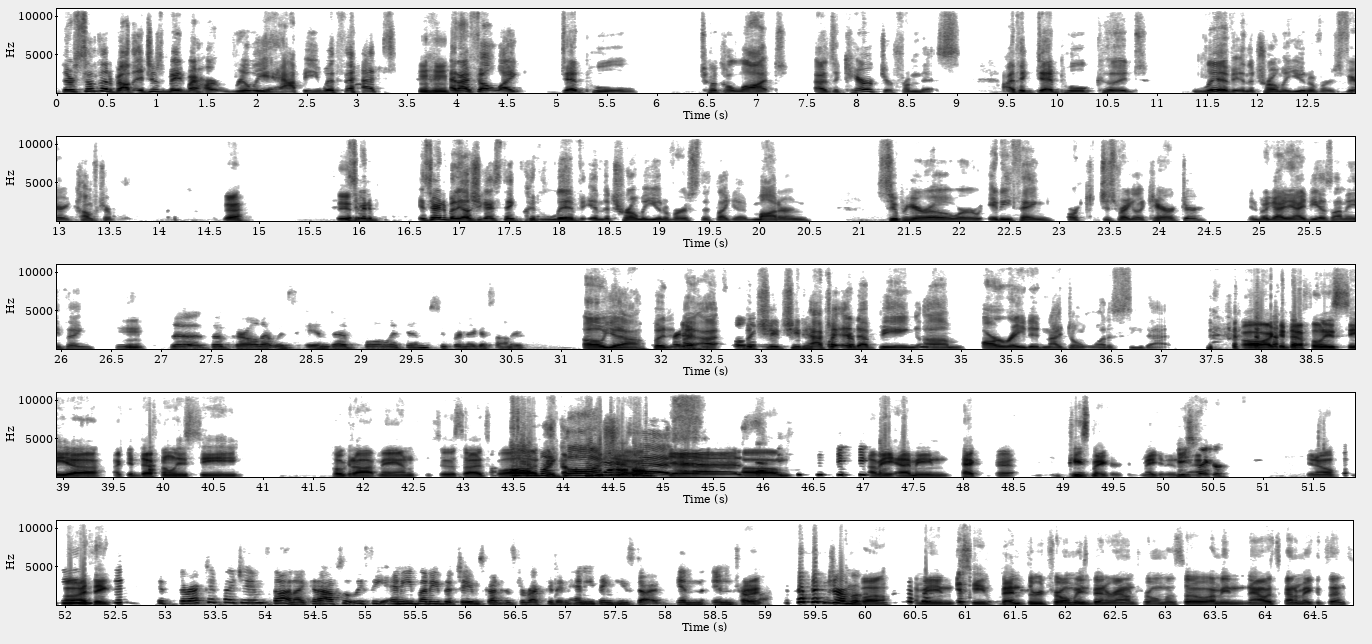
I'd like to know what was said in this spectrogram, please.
there's something about it. Just made my heart really happy with that. hmm and I felt like Deadpool took a lot as a character from this. I think Deadpool could live in the Troma universe very comfortably. Yeah. Is there any, is there anybody else you guys think could live in the Troma universe that's like a modern superhero or anything or just regular character? Anybody got any ideas on anything? Hmm. The the girl that was in Deadpool with him, Super Negasonic. Oh yeah, but I, I, but she she'd have to end up being um R rated, and I don't want to see that. Oh, I could definitely see. Uh, I could definitely see Polka Dot Man from Suicide Squad. Oh my gosh! Yes! yes! Yes. Um, I mean, I mean, heck, uh, Peacemaker could make it in. that, Peacemaker. you know, uh, I think It's- it's directed by James Gunn. I could absolutely see anybody that James Gunn has directed in anything he's done in in Troma. Troma. Well, I mean, he's been through trauma. He's been around trauma. So, I mean, now it's kind of making sense.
